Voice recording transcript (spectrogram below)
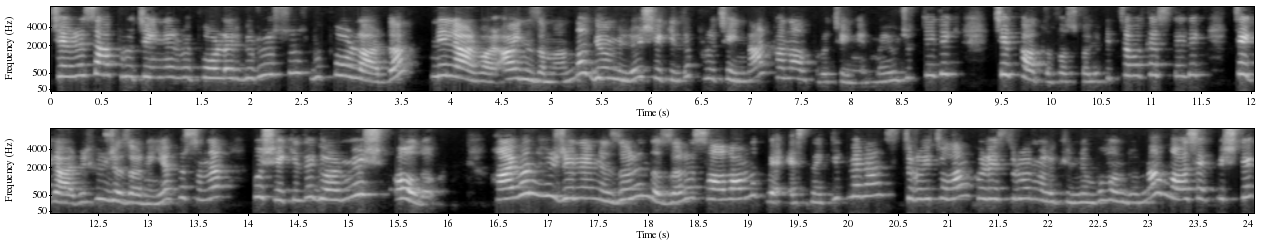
Çevresel proteinleri ve porları görüyorsunuz. Bu porlarda neler var? Aynı zamanda gömülü şekilde proteinler, kanal proteinleri mevcut dedik. Çift katlı fosfolipid tabakası dedik. Tekrar bir hücre zarının yapısını bu şekilde görmüş olduk. Hayvan hücrelerinin zarında zara sağlamlık ve esneklik veren steroid olan kolesterol molekülünün bulunduğundan bahsetmiştik.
